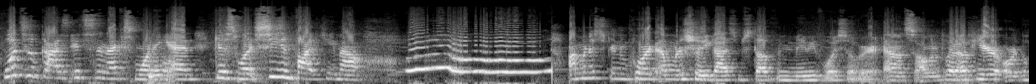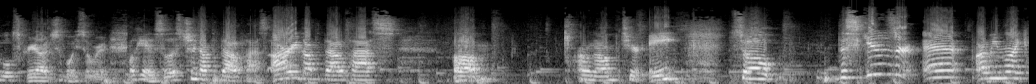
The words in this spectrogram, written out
What's up, guys? It's the next morning, and guess what? Season 5 came out. I'm gonna screen record. I'm gonna show you guys some stuff and maybe voiceover. Uh, so I'm gonna put it up here or the whole screen. I'll just voiceover it. Okay, so let's check out the battle pass. I already got the battle pass. Um, I don't know. I'm tier eight. So the skins are. Eh, I mean, like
